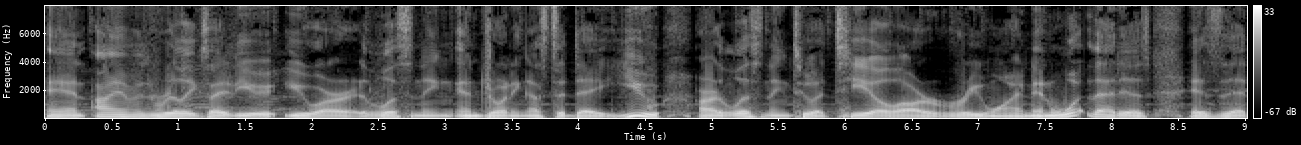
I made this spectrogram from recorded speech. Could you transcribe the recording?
and I am really excited you you are listening and joining us today. You are listening to a TLR rewind, and what that is is that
